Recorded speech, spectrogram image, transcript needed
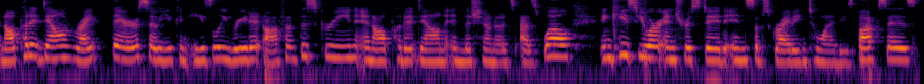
And I'll put it down right there so you can easily read it off of the screen. And I'll put it down in the show notes as well in case you are interested in subscribing to one of these boxes.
